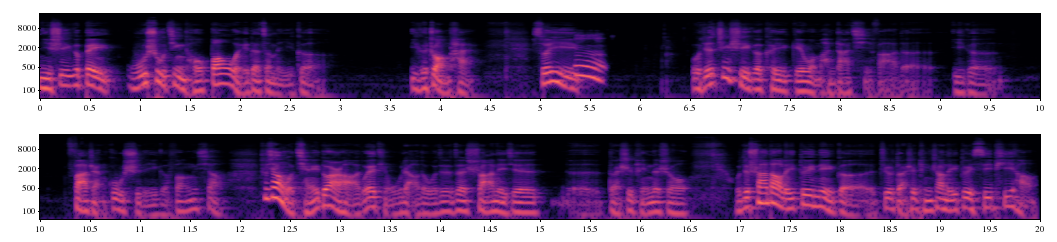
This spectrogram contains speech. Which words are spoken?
你是一个被无数镜头包围的这么一个。一个状态，所以，嗯，我觉得这是一个可以给我们很大启发的一个发展故事的一个方向。就像我前一段啊，我也挺无聊的，我就在刷那些呃短视频的时候，我就刷到了一对那个就是短视频上的一对 CP 哈，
